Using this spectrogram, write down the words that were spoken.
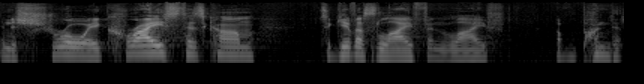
and destroy. Christ has come to give us life and life abundantly.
